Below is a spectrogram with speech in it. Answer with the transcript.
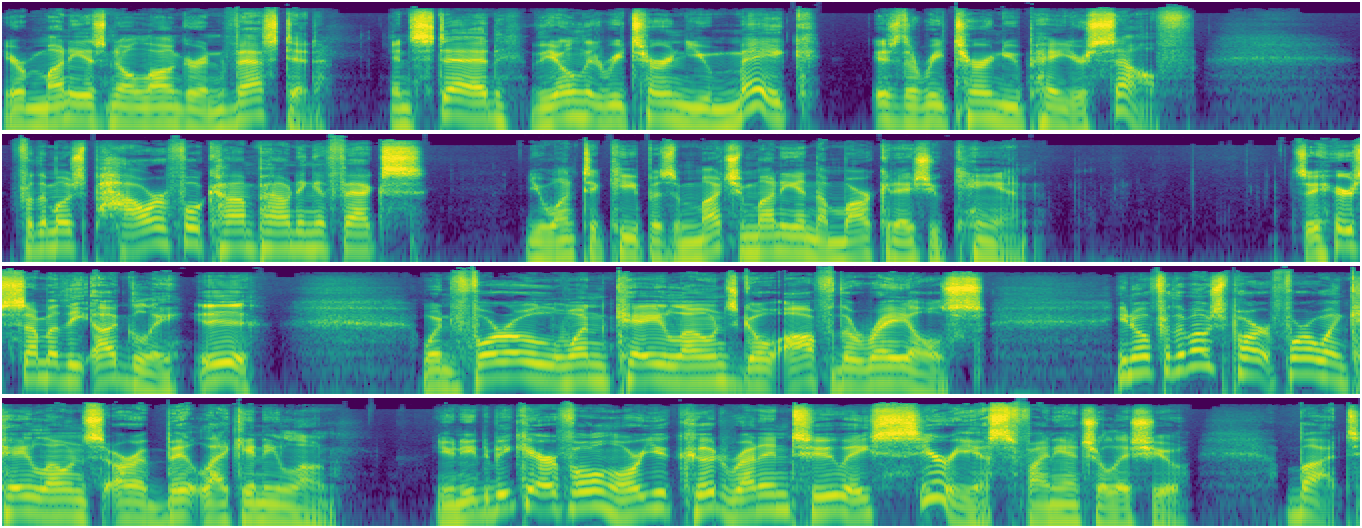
your money is no longer invested. Instead, the only return you make is the return you pay yourself. For the most powerful compounding effects, you want to keep as much money in the market as you can. So here's some of the ugly. Ugh. When 401k loans go off the rails. You know, for the most part, 401k loans are a bit like any loan. You need to be careful, or you could run into a serious financial issue. But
